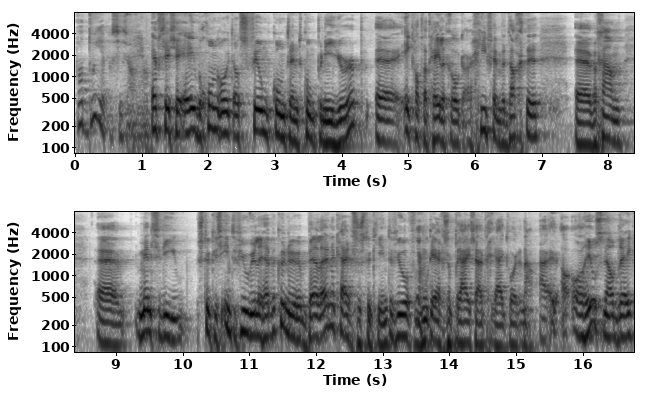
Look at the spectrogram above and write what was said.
wat doe je precies allemaal? FCCE begon ooit als Film Content Company Europe. Ik had dat hele grote archief en we dachten, we gaan mensen die stukjes interview willen hebben, kunnen bellen en dan krijgen ze een stukje interview of er moet ergens een prijs uitgereikt worden. Nou, al- al heel snel bleek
